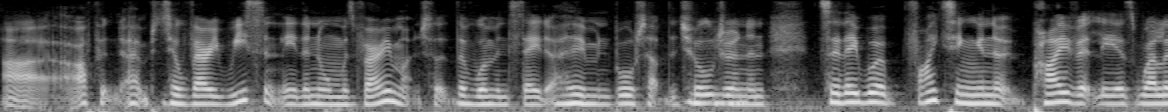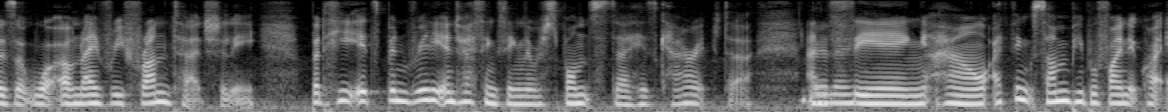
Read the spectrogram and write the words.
Uh, up, up, until very recently, the norm was very much that the woman stayed at home and brought up the children, mm-hmm. and so they were fighting in privately as well as at, on every front, actually. But he, it's been really interesting seeing the response to his character and really? seeing how I think some people find it quite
